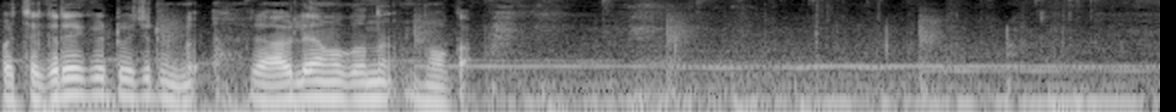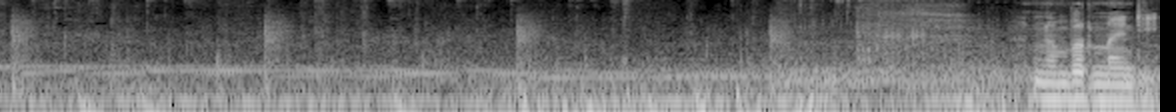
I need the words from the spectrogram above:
പച്ചക്കറിയൊക്കെ ഇട്ട് വെച്ചിട്ടുണ്ട്. രാവിലെ നമുക്കൊന്ന് നോക്കാം. നമ്പർ നയന്റി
